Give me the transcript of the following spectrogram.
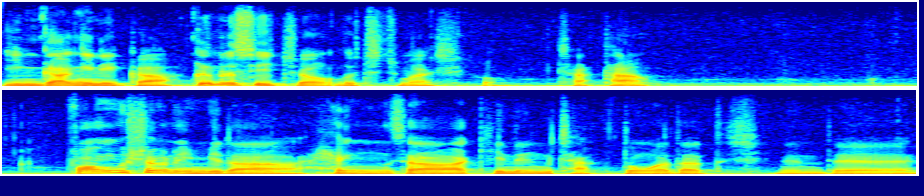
인강이니까 끊을 수 있죠. 놓치지 마시고. 자, 다음. 펑션입니다. 행사, 기능, 작동하다 뜻이 있는데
